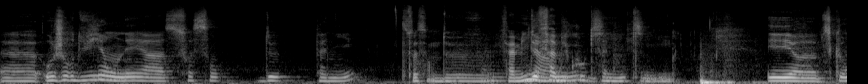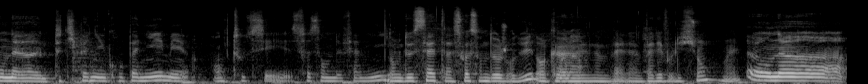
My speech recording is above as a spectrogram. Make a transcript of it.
Euh, aujourd'hui, on est à 62 paniers. 62 familles, de hein, familles du coup, qui, Et euh, parce qu'on a un petit panier, gros panier, mais en tout, c'est 62 familles. Donc de 7 à 62 aujourd'hui, donc euh, une belle, évolution. On a.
